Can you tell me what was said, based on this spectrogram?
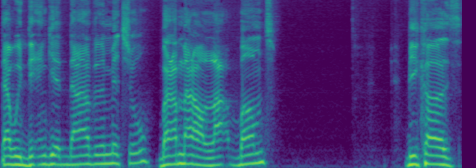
that we didn't get Donovan Mitchell, but I'm not a lot bummed because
